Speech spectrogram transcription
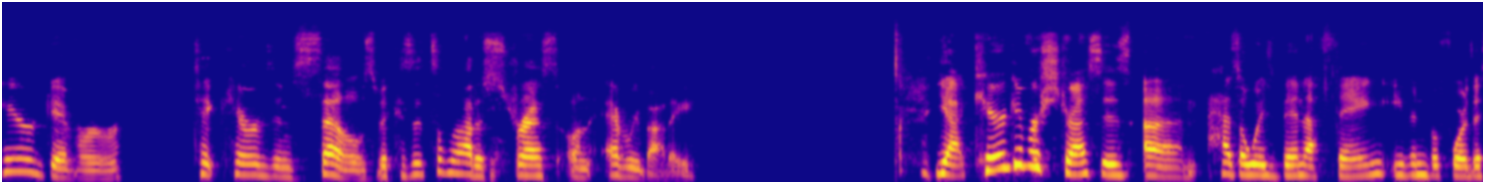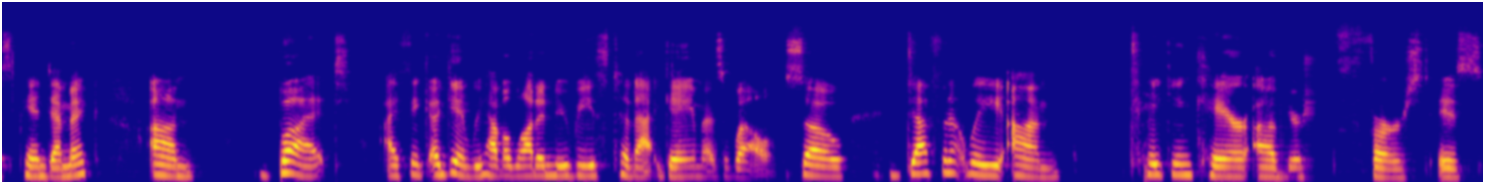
caregiver take care of themselves because it's a lot of stress on everybody. Yeah caregiver stress is um, has always been a thing even before this pandemic um, but i think again we have a lot of newbies to that game as well. So definitely um, taking care of your first is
